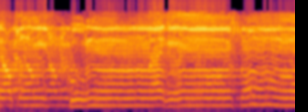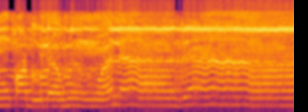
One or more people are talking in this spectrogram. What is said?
يطمثن إنس قبلهم ولا جان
